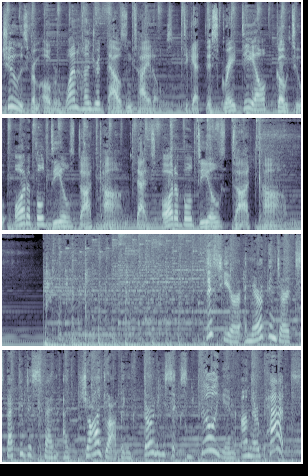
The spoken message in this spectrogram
Choose from over 100,000 titles. To get this great deal, go to audibledeals.com. That's audibledeals.com. This year, Americans are expected to spend a jaw-dropping 36 billion on their pets.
